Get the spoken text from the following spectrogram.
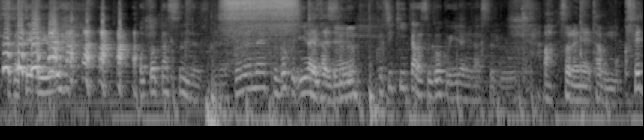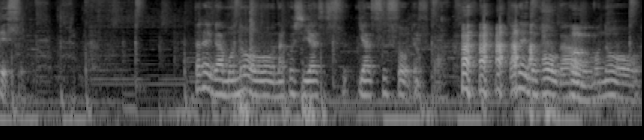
とかっていう音足すんですね。それねすごくイライラする。口聞いたらすごくイライラする。あそれね多分もう癖です。誰が物をなくしやすやすそうですか？誰の方がうん。物を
